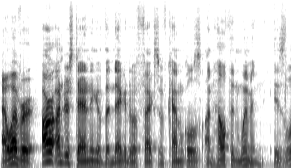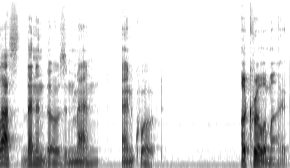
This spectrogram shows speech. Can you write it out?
However, our understanding of the negative effects of chemicals on health in women is less than in those in men. End quote. Acrylamide.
